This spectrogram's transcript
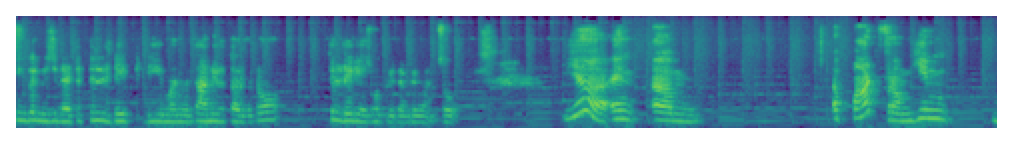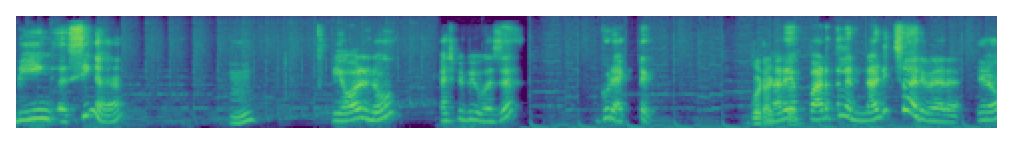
சிங்கிள் மியூசிக் டைரக்டர் டில் டேட் டீமன் வந்து அனிருத்தா இருக்கட்டும் டில் டேட் ஹஸ் ஒர்க் வித் எவ்ரி ஒன் ஸோ யா அண்ட் அப்பார்ட் ஃப்ரம் ஹிம் பீயிங் அ சிங்கர் ம் we all know SPB was a good actor. நிறைய படத்துல நடிச்சாரு வேற you know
